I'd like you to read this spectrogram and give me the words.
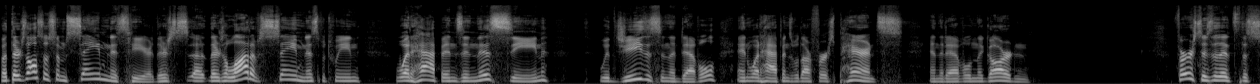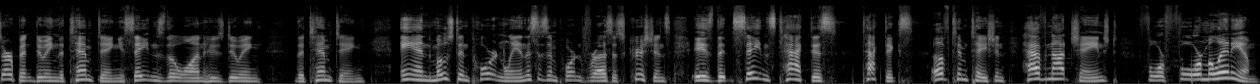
But there's also some sameness here. There's, uh, there's a lot of sameness between what happens in this scene with Jesus and the devil and what happens with our first parents and the devil in the garden. First is that it's the serpent doing the tempting. Satan's the one who's doing the tempting. And most importantly, and this is important for us as Christians, is that Satan's tactics tactics of temptation have not changed for four millennium.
